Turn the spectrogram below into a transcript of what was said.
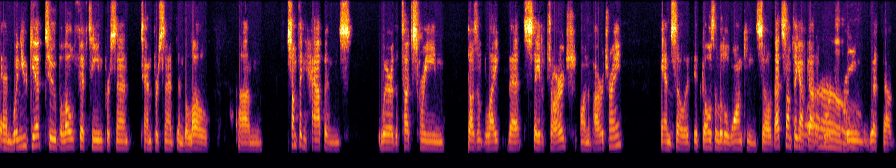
and when you get to below 15%, 10% and below, um, something happens where the touchscreen doesn't like that state of charge on the powertrain and so it, it goes a little wonky. So that's something I've Whoa. got to work through with them.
